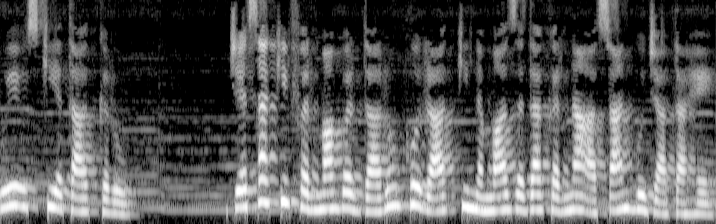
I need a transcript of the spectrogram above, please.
ہوئے اس کی اطاعت کرو۔ جیسا کہ فرما برداروں کو رات کی نماز ادا کرنا آسان ہو جاتا ہے۔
